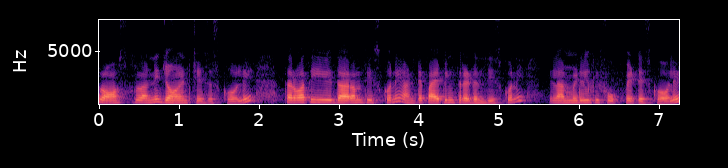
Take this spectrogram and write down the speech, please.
క్రాస్లన్నీ జాయింట్ చేసేసుకోవాలి. తర్వాత ఈ దారం తీసుకొని అంటే పైపింగ్ థ్రెడ్ని తీసుకొని ఇలా మిడిల్కి ఫో పెట్టేసుకోవాలి.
